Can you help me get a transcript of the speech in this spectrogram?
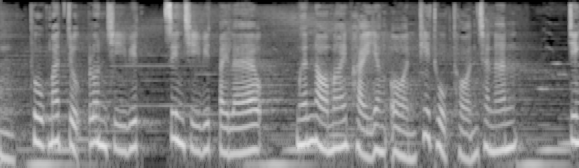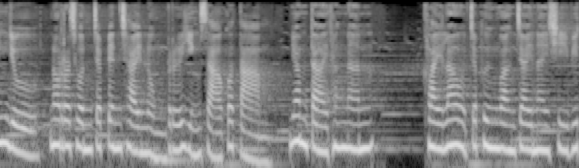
ม ถูกมัดจุปล้นชีวิต สิ้นชีวิตไปแล้ว เหมือนหน่อไม้ไผ่ยังอ่อนที่ถูกถอนฉะนั้น จริงอยู่ นรชนจะเป็นชายหนุ่มหรือหญิงสาวก็ตาม ย่อมตายทั้งนั้น ใครเล่าจะพึงวางใจในชีวิต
